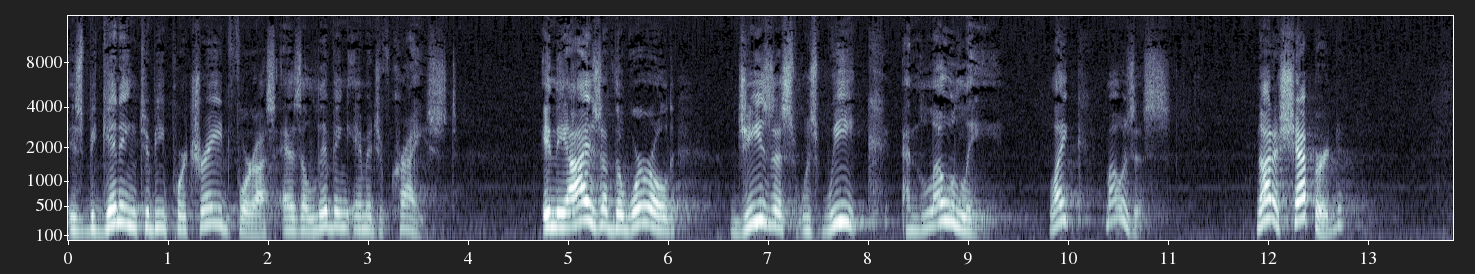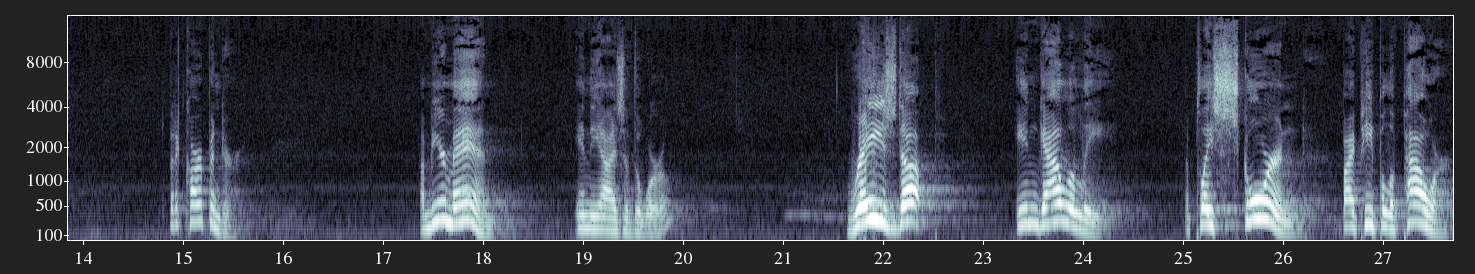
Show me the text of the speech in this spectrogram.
is beginning to be portrayed for us as a living image of Christ. In the eyes of the world, Jesus was weak and lowly, like Moses. Not a shepherd, but a carpenter. A mere man in the eyes of the world raised up in Galilee, a place scorned by people of power.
